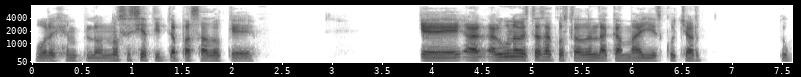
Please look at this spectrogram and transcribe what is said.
por ejemplo, no sé si a ti te ha pasado que, que alguna vez te has acostado en la cama y escuchar tus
